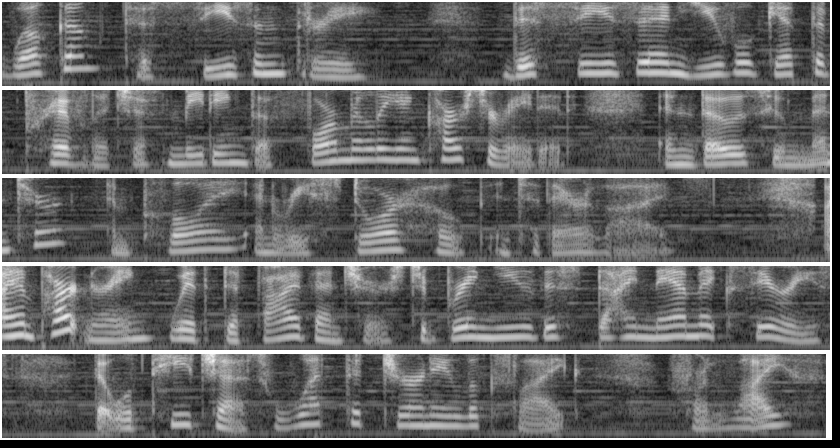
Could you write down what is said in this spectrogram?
Welcome to Season 3. This season, you will get the privilege of meeting the formerly incarcerated and those who mentor, employ, and restore hope into their lives. I am partnering with Defy Ventures to bring you this dynamic series that will teach us what the journey looks like for life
